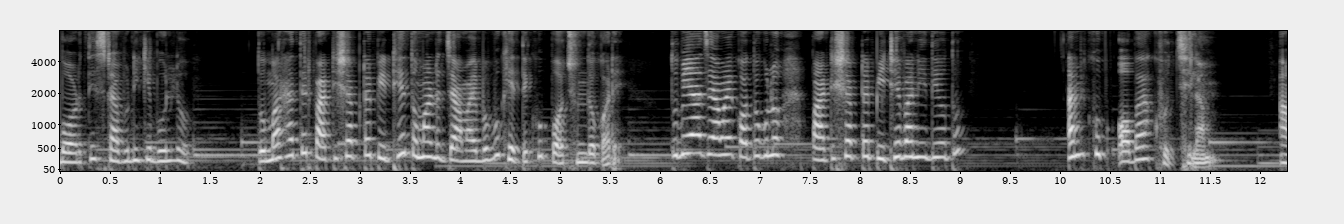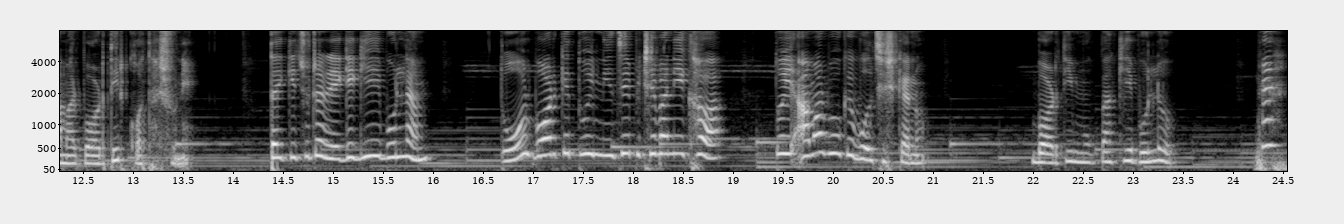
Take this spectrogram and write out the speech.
বর্দি শ্রাবণীকে বলল, তোমার হাতের পাটিসাপটা পিঠে তোমার জামাইবাবু খেতে খুব পছন্দ করে। তুমি আজ আমায় কতগুলো পাটিসাপটা পিঠে বানিয়ে দিও তো? আমি খুব অবাক হচ্ছিলাম। আমার বরদির কথা শুনে। তাই কিছুটা রেগে গিয়েই বললাম তোর বরকে তুই নিজে পিঠে বানিয়ে খাওয়া তুই আমার বউকে বলছিস কেন? বর্দি মুখ বাঁকিয়ে বলল "হুঁ,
